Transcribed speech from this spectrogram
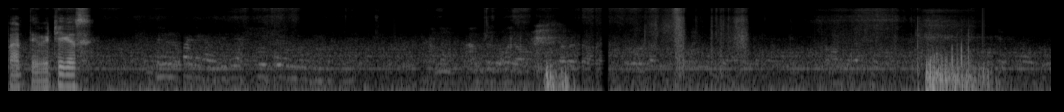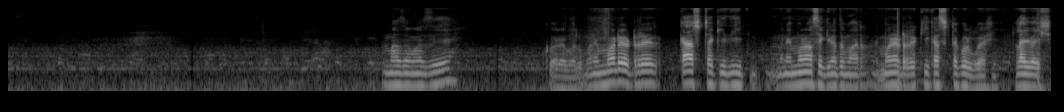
পারতে হবে ঠিক আছে। মাঝে মাঝে করে বলো। মানে মডারেটরের কাজটা কি মানে মনে আছে কিনা তোমার? মডারেটরের কি কাজটা করব আর কি? লাইভ আইসে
